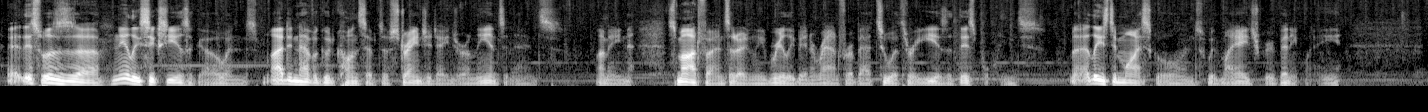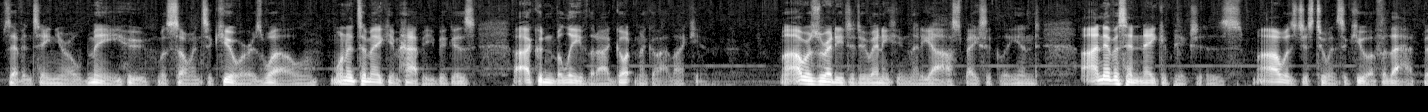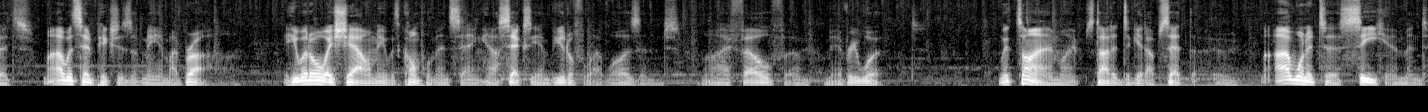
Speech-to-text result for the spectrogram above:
this was uh, nearly six years ago, and I didn't have a good concept of stranger danger on the internet. I mean, smartphones had only really been around for about two or three years at this point, at least in my school and with my age group anyway. 17 year old me, who was so insecure as well, wanted to make him happy because I couldn't believe that I'd gotten a guy like him. I was ready to do anything that he asked, basically, and I never sent naked pictures. I was just too insecure for that, but I would send pictures of me and my bra. He would always shower me with compliments saying how sexy and beautiful I was, and I fell for every word. With time, I started to get upset though. I wanted to see him, and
